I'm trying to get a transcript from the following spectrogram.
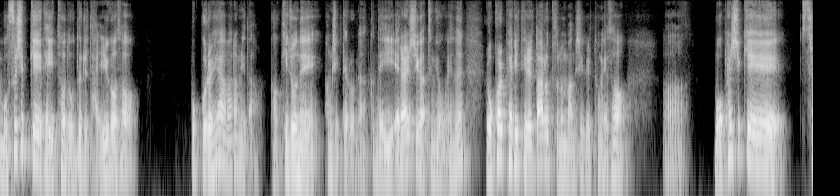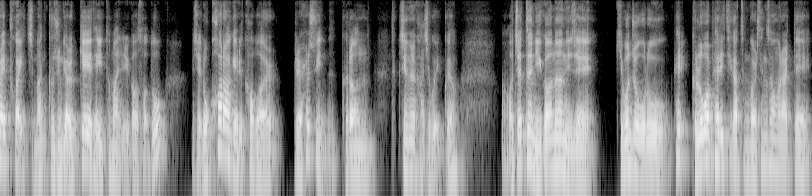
뭐 수십 개의 데이터 노드를 다 읽어서 복구를 해야만 합니다. 어, 기존의 방식대로면. 근데 이 LRC 같은 경우에는 로컬 페리티를 따로 두는 방식을 통해서 어, 뭐 80개의 스트라이프가 있지만 그중 10개의 데이터만 읽어서도 이제 로컬하게 리커버를 할 수 있는 그런 특징을 가지고 있고요. 어, 어쨌든 이거는 이제 기본적으로 페리- 글로벌 페리티 같은 걸 생성을 할 때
